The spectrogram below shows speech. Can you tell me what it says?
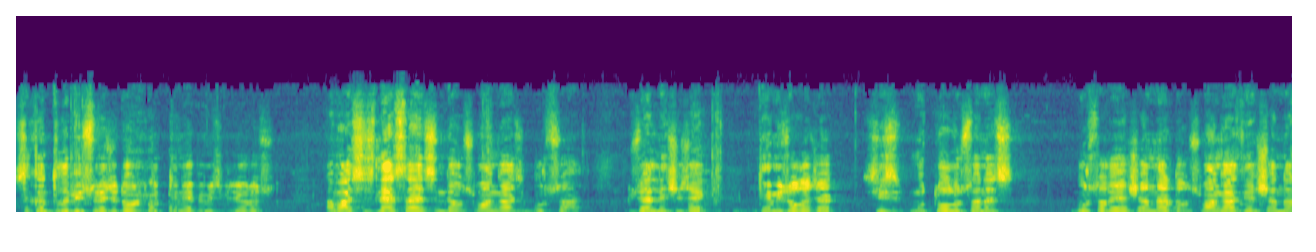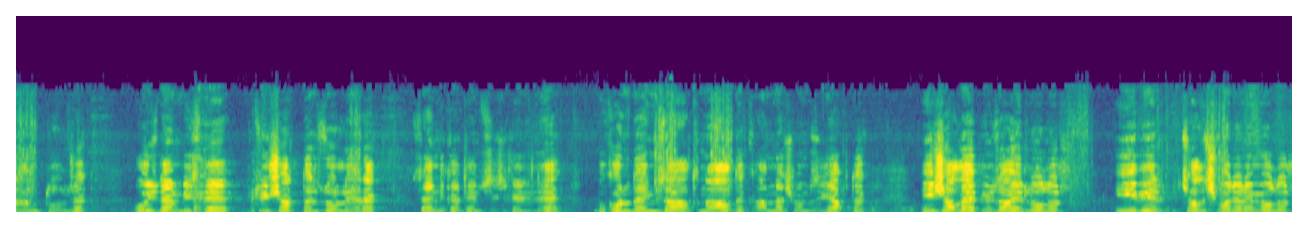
sıkıntılı bir sürece doğru gittiğini hepimiz biliyoruz. Ama sizler sayesinde Osman Gazi, Bursa güzelleşecek, temiz olacak. Siz mutlu olursanız Bursa'da yaşayanlar da Osman Gazi'de yaşayanlar da mutlu olacak. O yüzden biz de bütün şartları zorlayarak sendika temsilcileriyle bu konuda imza altına aldık, anlaşmamızı yaptık. İnşallah hepimize hayırlı olur. İyi bir çalışma dönemi olur.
